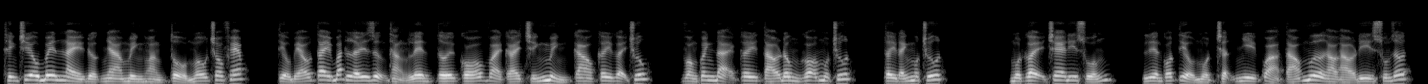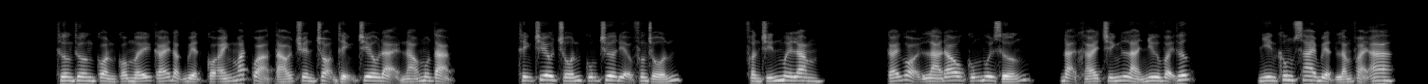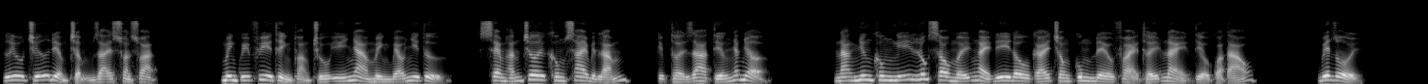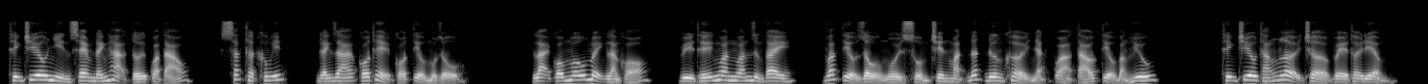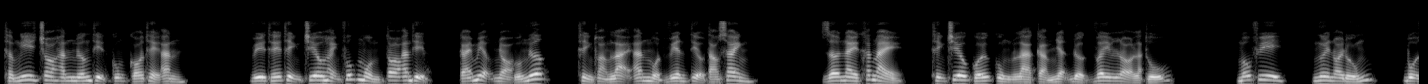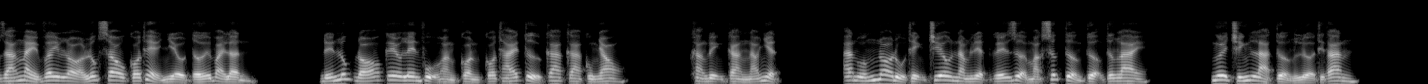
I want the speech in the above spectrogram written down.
Thịnh chiêu bên này được nhà mình hoàng tổ mẫu cho phép, tiểu béo tay bắt lấy dựng thẳng lên tới có vài cái chính mình cao cây gậy trúc, vòng quanh đại cây táo đông gõ một chút, tây đánh một chút. Một gậy che đi xuống, liền có tiểu một trận nhi quả táo mưa hào hào đi xuống rớt. Thường thường còn có mấy cái đặc biệt có ánh mắt quả táo chuyên chọn thịnh chiêu đại não môn tạp. Thịnh chiêu trốn cũng chưa địa phương trốn. Phần 95 Cái gọi là đau cũng vui sướng, đại khái chính là như vậy thức. Nhìn không sai biệt lắm phải a, lưu trữ điểm chậm rãi xoan soạn. Minh Quý Phi thỉnh thoảng chú ý nhà mình béo nhi tử, xem hắn chơi không sai biệt lắm, kịp thời ra tiếng nhắc nhở. Nàng nhưng không nghĩ lúc sau mấy ngày đi đâu cái trong cung đều phải thấy này tiểu quả táo. Biết rồi. Thịnh chiêu nhìn xem đánh hạ tới quả táo, sắc thật không ít, đánh giá có thể có tiểu một rổ. Lại có mẫu mệnh làm khó, vì thế ngoan ngoãn dừng tay, vác tiểu rổ ngồi xổm trên mặt đất đương khởi nhặt quả táo tiểu bằng hữu. Thịnh chiêu thắng lợi trở về thời điểm, thầm nghi cho hắn nướng thịt cũng có thể ăn. Vì thế thịnh chiêu hạnh phúc mồm to ăn thịt, cái miệng nhỏ uống nước, thỉnh thoảng lại ăn một viên tiểu táo xanh. Giờ này khắc này, thịnh chiêu cuối cùng là cảm nhận được vây lò lạc thú. Mẫu phi, ngươi nói đúng, bộ dáng này vây lò lúc sau có thể nhiều tới vài lần. Đến lúc đó kêu lên phụ hoàng còn có thái tử ca ca cùng nhau. Khẳng định càng náo nhiệt. Ăn uống no đủ thịnh chiêu nằm liệt ghế dựa mặc sức tưởng tượng tương lai. Ngươi chính là tưởng lửa thịt ăn.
